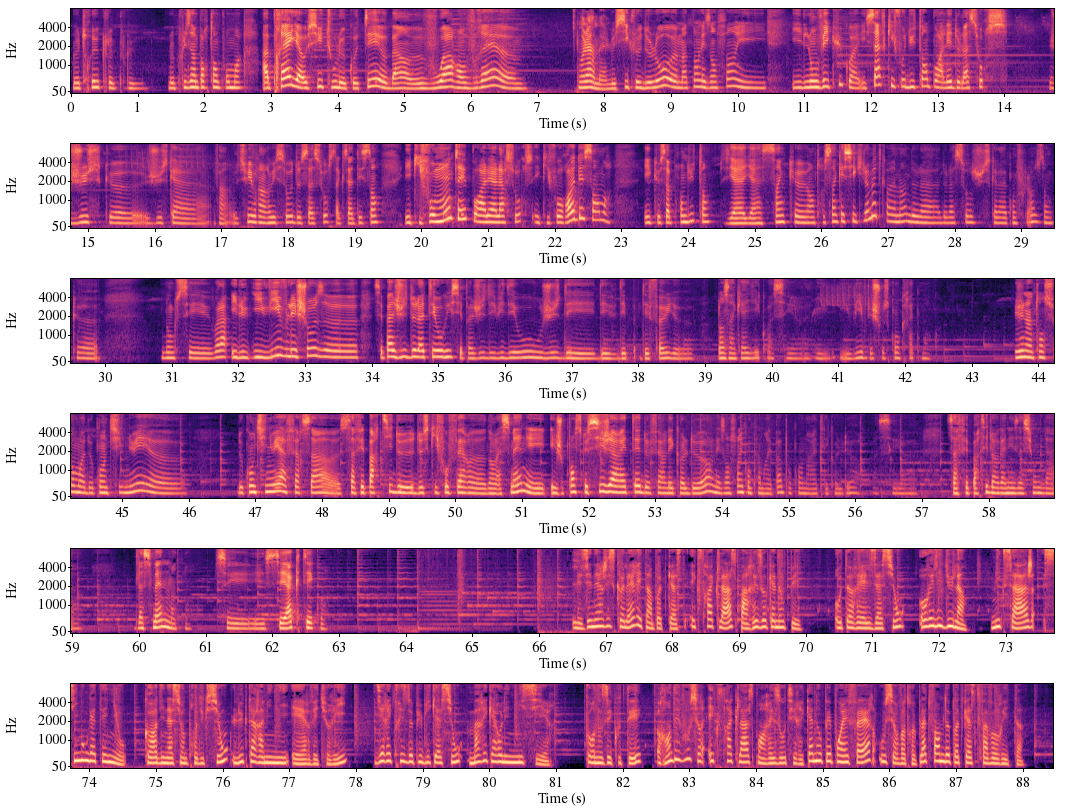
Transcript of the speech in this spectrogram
le truc le plus le plus important pour moi. Après, il y a aussi tout le côté euh, ben euh, voir en vrai. voilà, mais le cycle de l'eau. maintenant, les enfants, ils l'ont vécu, quoi. Ils savent qu'il faut du temps pour aller de la source jusqu'à enfin, suivre un ruisseau de sa source, que ça descend, et qu'il faut monter pour aller à la source, et qu'il faut redescendre, et que ça prend du temps. Il y a, il y a cinq, euh, entre 5 et 6 kilomètres quand même hein, de, la, de la source jusqu'à la confluence. Donc, euh, donc c'est voilà, ils, ils, vivent les choses. Euh, c'est pas juste de la théorie, c'est pas juste des vidéos ou juste des, des, des, feuilles dans un cahier. Quoi. C'est, ils, ils, vivent les choses concrètement. J'ai l'intention, moi, de continuer, euh, de continuer à faire ça. Ça fait partie de, de ce qu'il faut faire euh, dans la semaine. Et, et, je pense que si j'arrêtais de faire l'école dehors, les enfants ne comprendraient pas pourquoi on arrête l'école dehors. C'est, euh, ça fait partie de l'organisation de la, de la semaine maintenant. C'est, c'est acté, quoi. Les énergies scolaires est un podcast extra classe par Réseau Canopé. Auteur-réalisation Aurélie Dulin. Mixage Simon Gattegno. Coordination de production Luc Taramini et Hervé Thury. Directrice de publication Marie-Caroline Missire. Pour nous écouter, rendez-vous sur extraclasse.réseau-canopé.fr ou sur votre plateforme de podcast favorite.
